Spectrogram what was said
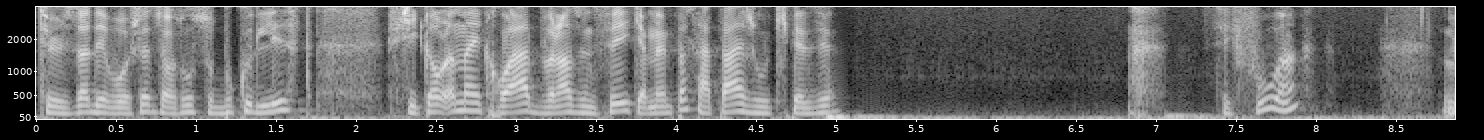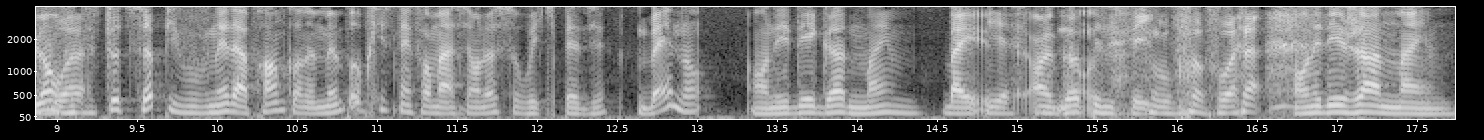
Thursday Devotion se retrouve sur beaucoup de listes, ce qui est complètement incroyable venant d'une fille qui a même pas sa page Wikipédia. C'est fou, hein? Puis Là, on vous dit tout ça, puis vous venez d'apprendre qu'on a même pas pris cette information-là sur Wikipédia. Ben non. On est des gars de même. Ben, Yes. un gars pis une fille. voilà. On est des gens de même.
